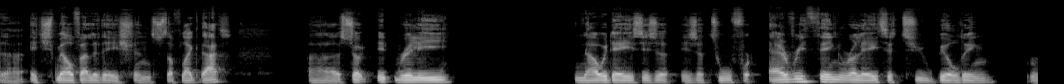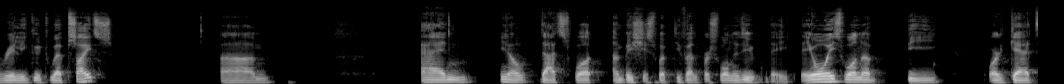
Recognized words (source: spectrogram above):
HTML uh, validation, stuff like that. Uh, so it really nowadays is a is a tool for everything related to building really good websites. Um, and you know that's what ambitious web developers want to do. They they always want to be or get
